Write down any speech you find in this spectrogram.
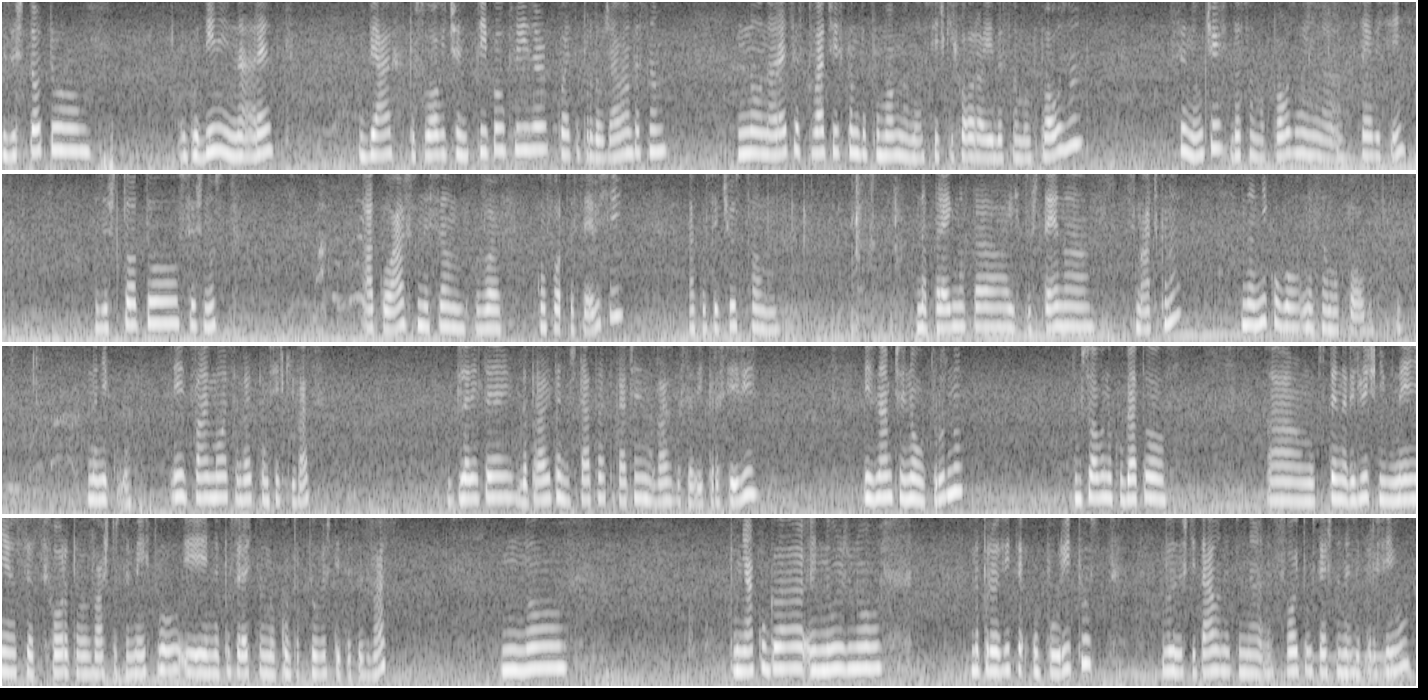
Защото години наред бях пословичен people pleaser, което продължавам да съм. Но наред с това, че искам да помогна на всички хора и да съм от полза, се научих да съм от полза и на себе си, защото всъщност ако аз не съм в комфорт със себе си, ако се чувствам напрегната, изтощена, смачкана, на никого не съм от полза. На никого. И това е моят съвет към всички вас. Гледайте да правите нещата така, че на вас да са ви красиви. И знам, че е много трудно. Особено когато а, сте на различни мнения с хората във вашето семейство и непосредствено контактуващите с вас. Но понякога е нужно да проявите упоритост в защитаването на своето усещане за красиво,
